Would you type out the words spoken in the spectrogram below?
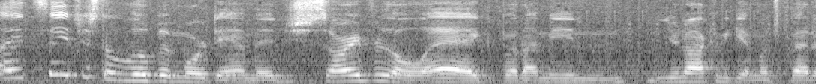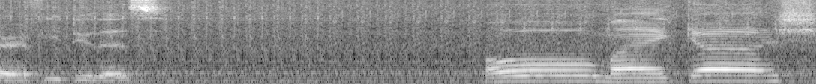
I'd say just a little bit more damage. Sorry for the lag, but I mean, you're not going to get much better if you do this. Oh my gosh.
